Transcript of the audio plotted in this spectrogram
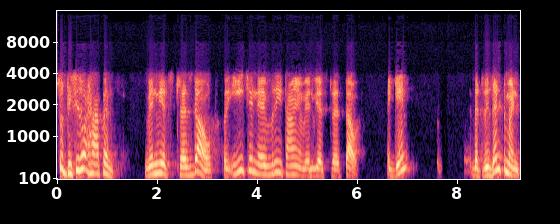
So this is what happens when we are stressed out for each and every time when we are stressed out. Again, that resentment,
